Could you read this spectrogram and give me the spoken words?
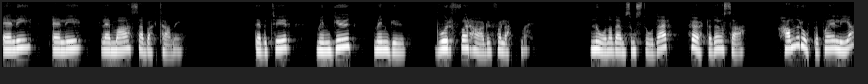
Eli, Eli, lema sabachthani. Det betyr, Min Gud, min Gud, hvorfor har du forlatt meg? Noen av dem som sto der, hørte det og sa, Han roper på Elia.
